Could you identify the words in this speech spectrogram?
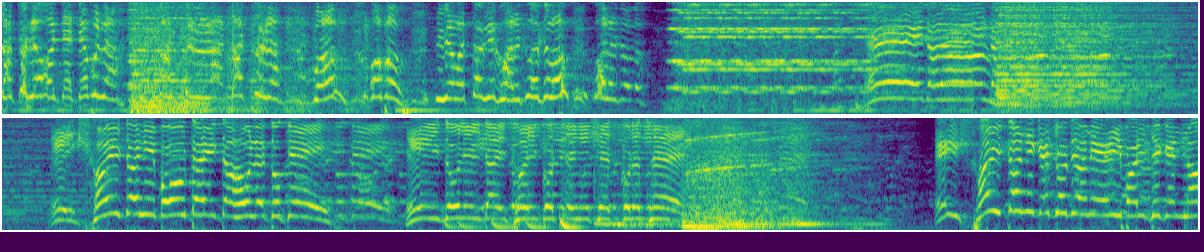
তত্ত্ব ওটা দেবো না। তত্ত্ব না তত্ত্ব না বউ ও বউ তুমি আমার তোকে ঘরে চলো তো বউ ঘরে চলো এই শয়তানি বউটাই তাহলে তোকে। এই দলিলটাই সই করতে নিষেধ করেছে। এই শয়তানিকে যদি আমি এই বাড়ি থেকে না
